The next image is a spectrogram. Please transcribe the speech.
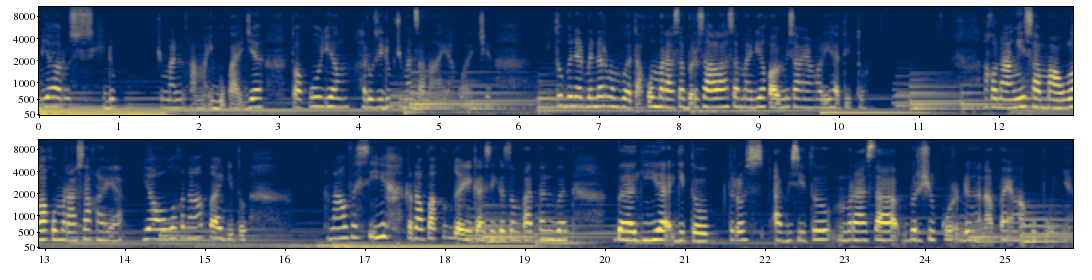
Dia harus hidup cuman sama ibuku aja atau aku yang harus hidup cuman sama ayahku aja itu benar-benar membuat aku merasa bersalah sama dia kalau misalnya ngelihat itu. Aku nangis sama Allah aku merasa kayak ya Allah kenapa? gitu. Kenapa sih? Kenapa aku gak dikasih kesempatan buat bahagia? gitu. Terus abis itu merasa bersyukur dengan apa yang aku punya.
